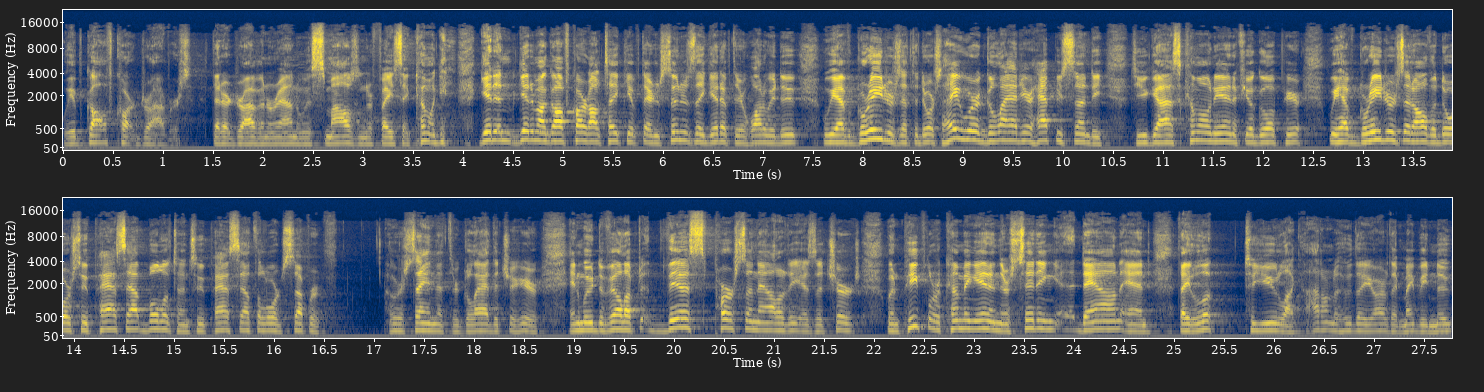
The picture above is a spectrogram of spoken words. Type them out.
We have golf cart drivers that are driving around with smiles on their face saying, Come on, get, get, in, get in my golf cart, I'll take you up there. And as soon as they get up there, what do we do? We have greeters at the door say, Hey, we're glad here. Happy Sunday to you guys. Come on in if you'll go up here. We have greeters at all the doors who pass out bulletins, who pass out the Lord's Supper who are saying that they're glad that you're here. And we've developed this personality as a church. When people are coming in and they're sitting down and they look to you like, I don't know who they are, they may be new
